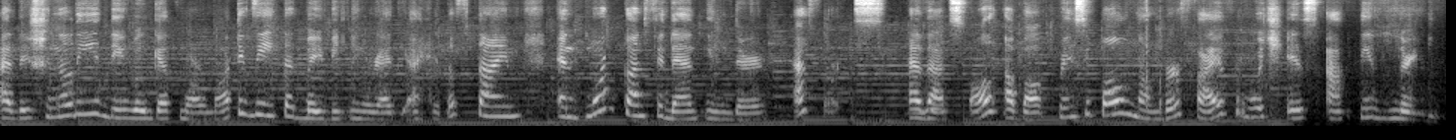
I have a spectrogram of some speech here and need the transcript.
Additionally, they will get more motivated by being ready ahead of time and more confident in their efforts. And that's all about principle number 5, which is active learning.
